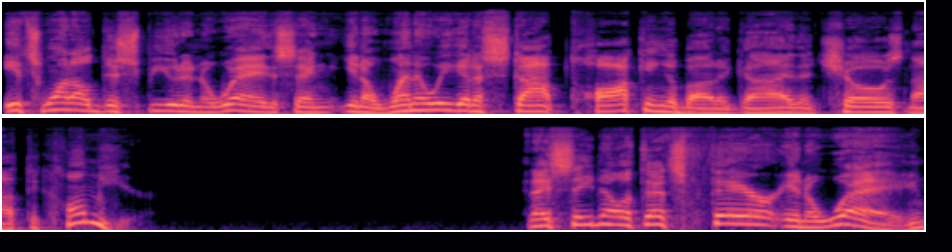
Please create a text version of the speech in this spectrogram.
it's one I'll dispute in a way, saying, you know, when are we going to stop talking about a guy that chose not to come here? And I say, no, that's fair in a way.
